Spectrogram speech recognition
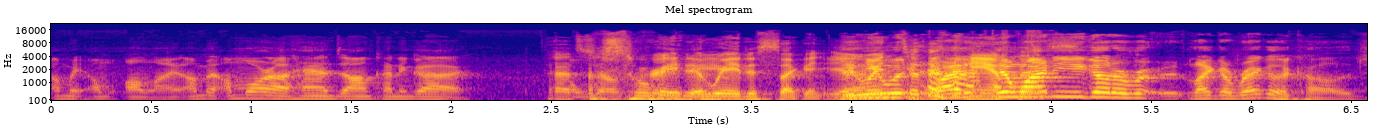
I mean, I'm online. I'm, I'm more a hands-on kind of guy. That sounds So wait, creepy. wait a second. Yeah. You You went would- to the why, campus? then why do you go to re- like a regular college?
